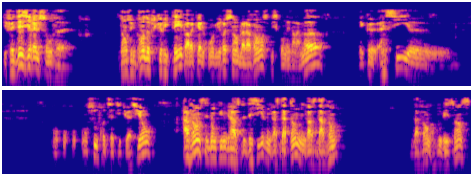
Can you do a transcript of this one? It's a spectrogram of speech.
qui fait désirer le Sauveur, dans une grande obscurité par laquelle on lui ressemble à l'avance puisqu'on est dans la mort, et que ainsi euh, on, souffre de cette situation. Avant, c'est donc une grâce de désir, une grâce d'attente, une grâce d'avant, d'avant dans tous les sens,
